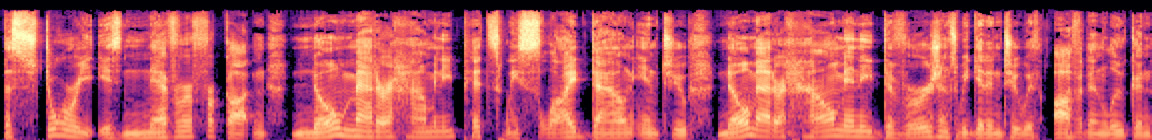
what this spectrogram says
The story is never forgotten, no matter how many pits we slide down into, no matter how many diversions we get into with Ovid and Lucan,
